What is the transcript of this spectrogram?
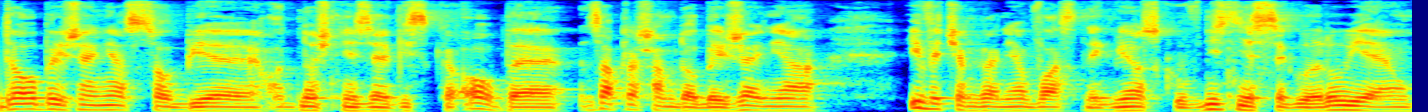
do obejrzenia sobie odnośnie zjawiska OB. Zapraszam do obejrzenia i wyciągania własnych wniosków. Nic nie sugeruję.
